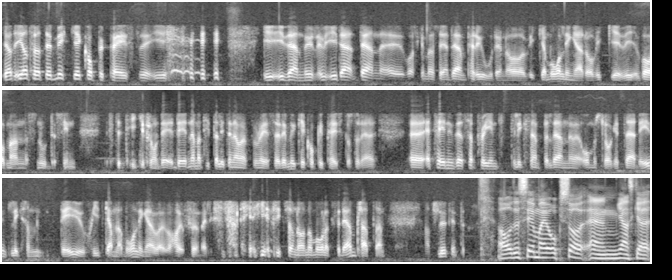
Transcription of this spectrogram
Jag, jag tror att det är mycket copy-paste i, i, i, den, i den, den, eh, vad ska man säga, den perioden och vilka målningar och vilka, var man snodde sin estetik ifrån. Det, det, när man tittar lite närmare på det så är det mycket copy-paste och sådär. Uh, Attaining the Supreme till exempel, den uh, omslaget där, det är, inte liksom, det är ju skitgamla målningar har jag för mig. Liksom. Det är inte liksom någon har målat för den plattan. Absolut inte. Ja, och då ser man ju också en ganska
